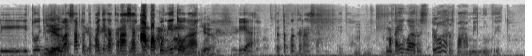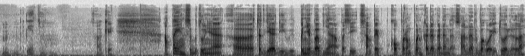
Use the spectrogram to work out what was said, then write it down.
di itu juga Iya. di WhatsApp tetap Ya, aja ya, kekerasan apa pun, apa pun itu kan. Iya. Iya, gitu. tetap kekerasan gitu. Mhm, mhm, Makanya gua harus lu harus pahamin dulu itu. Mhm. Gitu. Oke. Apa yang sebetulnya eh, terjadi? Wi? Penyebabnya apa sih sampai kok perempuan kadang-kadang nggak sadar bahwa itu adalah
